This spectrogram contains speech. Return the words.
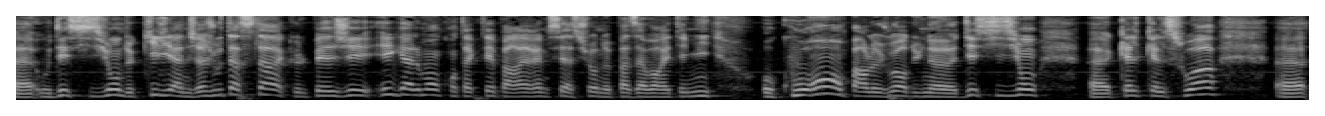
euh, ou décision de Kylian. J'ajoute à cela que le PSG, également contacté par RMC, assure ne pas avoir été mis au courant par le joueur d'une décision, euh, quelle qu'elle soit. tu as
